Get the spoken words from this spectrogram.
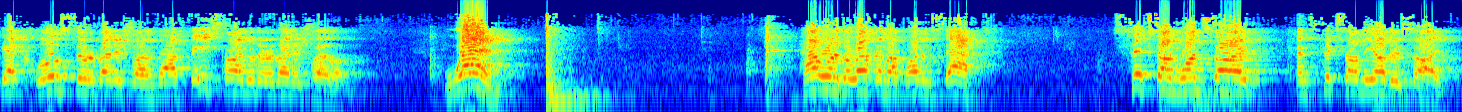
get close to Ribbono Shel Olam, to have face time with Ribbono Shel Olam. When? How are the lechem upon him stacked? Six on one side and six on the other side.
